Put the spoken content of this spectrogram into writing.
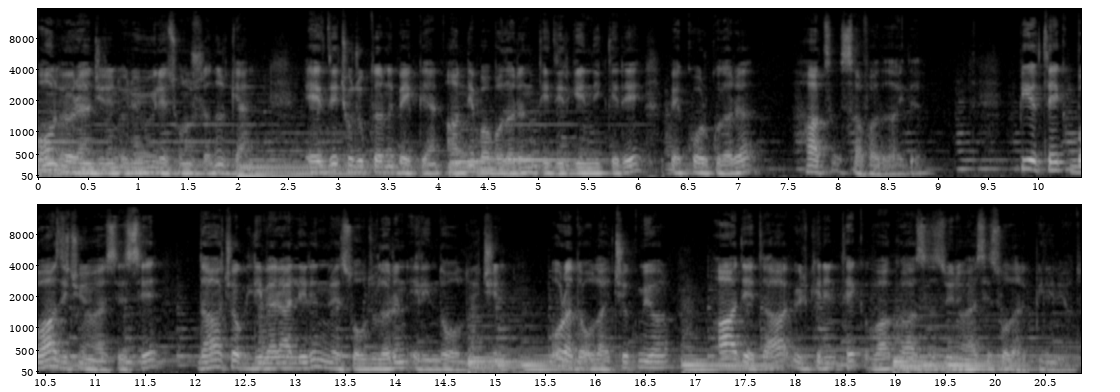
10 öğrencinin ölümüyle sonuçlanırken evde çocuklarını bekleyen anne babaların tedirginlikleri ve korkuları hat safhadaydı. Bir tek Boğaziçi Üniversitesi daha çok liberallerin ve solcuların elinde olduğu için orada olay çıkmıyor, adeta ülkenin tek vakasız üniversitesi olarak biliniyordu.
